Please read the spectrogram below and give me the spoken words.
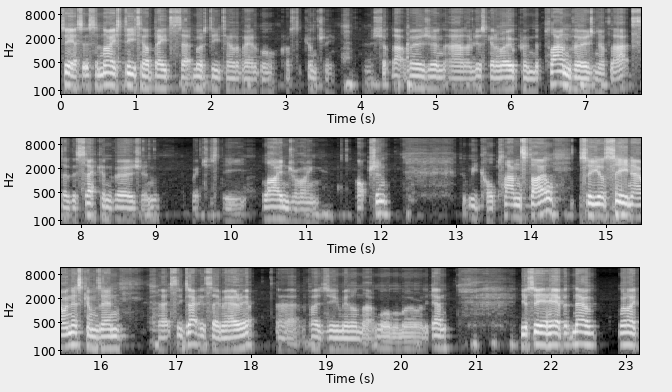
So yes, it's a nice detailed data set, most detailed available across the country. shut that version and I'm just going to open the plan version of that. So the second version, which is the line drawing option that we call plan style. So you'll see now when this comes in, uh, it's exactly the same area uh, if I zoom in on that war memorial again, you'll see it here. But now when I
